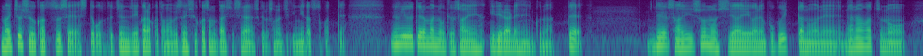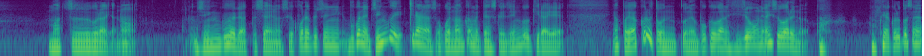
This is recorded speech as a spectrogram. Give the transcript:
まあ一応就活生やしってことで全然行かなかった。まあ別に就活も大してしないんですけど、その時期2月とかって。で、言うてる間にお客さん入れられへんくなって、で、最初の試合がね、僕行ったのはね、7月の末ぐらいやな。神宮であった試合なんですけど、これ別に、僕ね、神宮嫌いなんですよ。これ何回も言ってるんですけど、神宮嫌いで、やっぱヤクルトとね、僕がね、非常に相性悪いのよ。ヤクルト戦、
